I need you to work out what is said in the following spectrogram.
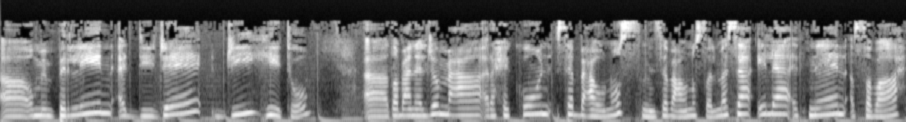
آه ومن برلين ال DJ Hito. آه طبعا الجمعة راح يكون سبعة ونص من سبعة ونص المساء إلى اثنين الصباح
